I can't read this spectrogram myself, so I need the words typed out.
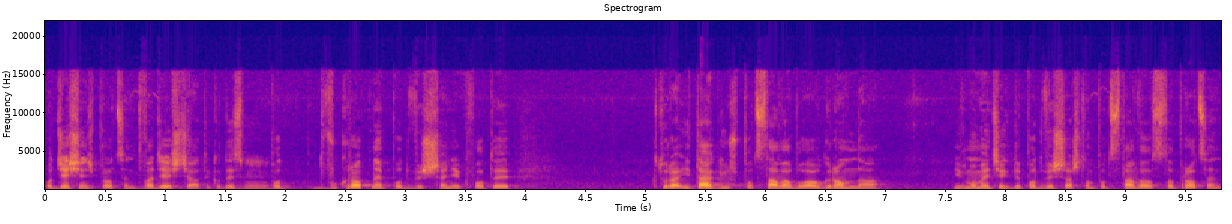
o 10%, 20%, tylko to jest Mhm. pod, dwukrotne podwyższenie kwoty, która i tak już podstawa była ogromna i w momencie, gdy podwyższasz tą podstawę o 100%,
